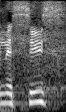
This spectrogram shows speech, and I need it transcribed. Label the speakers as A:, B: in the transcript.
A: Génesis.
